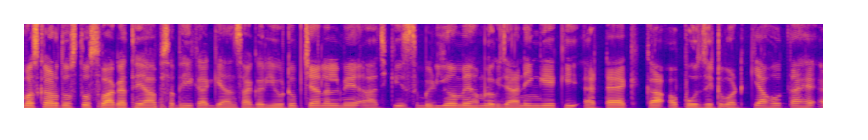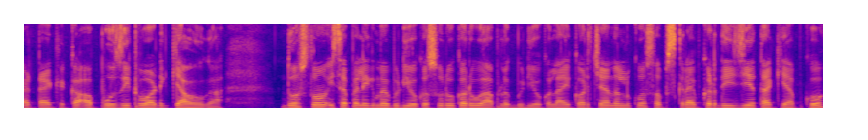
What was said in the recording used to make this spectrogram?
नमस्कार दोस्तों, स्वागत है आप सभी का ज्ञान सागर यूट्यूब चैनल में। आज की इस वीडियो में हम लोग जानेंगे कि अटैक का अपोजिट वर्ड क्या होता है अटैक का अपोजिट वर्ड क्या होगा। दोस्तों, इससे पहले कि मैं वीडियो को शुरू करूँ, आप लोग वीडियो को लाइक और चैनल को सब्सक्राइब कर दीजिए ताकि आपको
